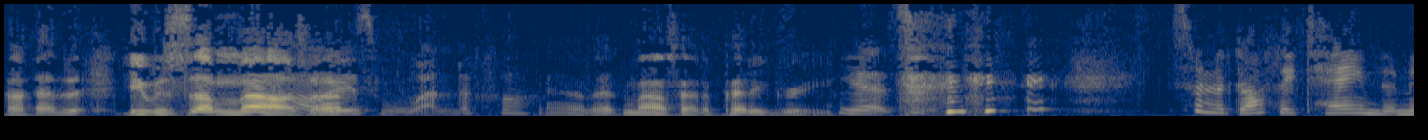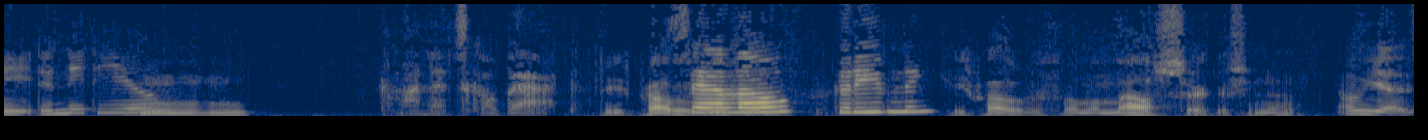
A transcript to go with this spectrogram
he was some mouse, oh, huh? it's wonderful. Yeah, that mouse had a pedigree. Yes. this one looked awfully tame to me, didn't he to you? Mm-hmm. Come on, let's go back. He's probably Say hello. Good evening. He's probably from a mouse circus, you know. Oh, yes,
